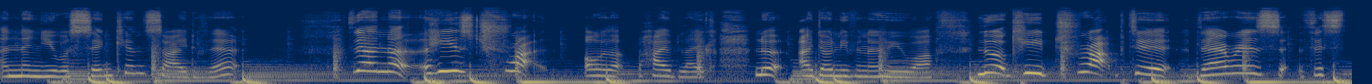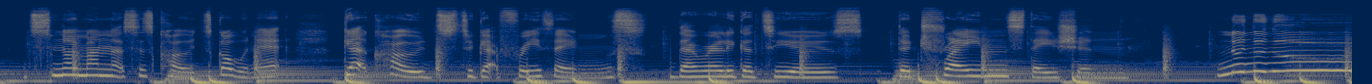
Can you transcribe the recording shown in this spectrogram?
And then you will sink inside of it. Then uh, he's trapped. Oh, hi, Blake. Look, I don't even know who you are. Look, he trapped it. There is this snowman that says codes. Go in it. Get codes to get free things. They're really good to use. The train station. No, no, no!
